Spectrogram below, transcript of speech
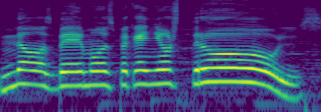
Nos vemos, pequeños trolls.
